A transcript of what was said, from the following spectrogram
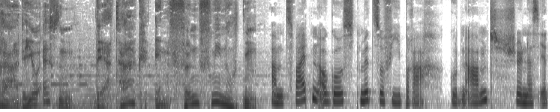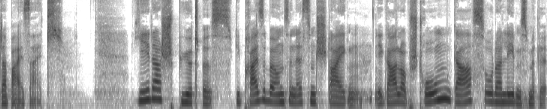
Radio Essen. Der Tag in fünf Minuten. Am 2. August mit Sophie Brach. Guten Abend, schön, dass ihr dabei seid. Jeder spürt es. Die Preise bei uns in Essen steigen, egal ob Strom, Gas oder Lebensmittel.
